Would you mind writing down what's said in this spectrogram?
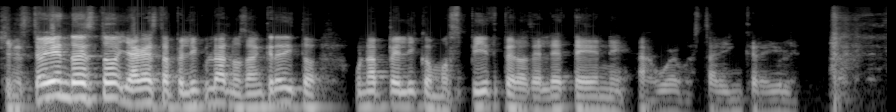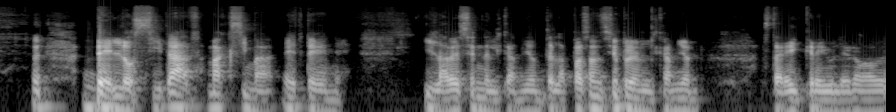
Quien esté oyendo esto y haga esta película, nos dan crédito. Una peli como Speed, pero del ETN. A huevo, estaría increíble. Velocidad máxima ETN. Y la ves en el camión, te la pasan siempre en el camión. Estaría increíble, ¿no?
